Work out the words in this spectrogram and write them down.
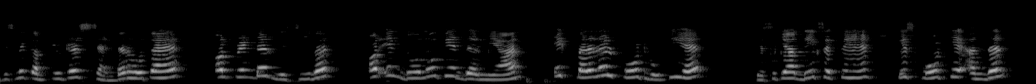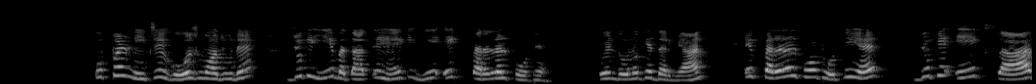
जिसमें कंप्यूटर सेंडर होता है और प्रिंटर, रिसीवर और इन दोनों के दरमियान एक पैरेलल पोर्ट होती है। जैसे कि आप देख सकते हैं कि इस पोर्ट के अंदर ऊपर नीचे होल्स मौजूद हैं, जो कि ये बताते हैं कि ये एक पैरेलल पोर्ट है। तो इन दोनों के दरमियान एक पैरेलल पोर्ट होती है, जो कि एक साथ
